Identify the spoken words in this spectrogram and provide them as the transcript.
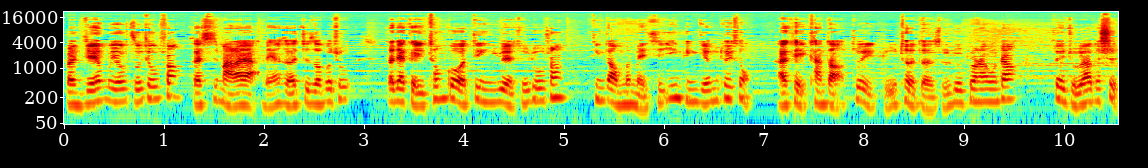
本节目由足球无双和喜马拉雅联合制作播出，大家可以通过订阅足球无双听到我们每期音频节目推送，还可以看到最独特的足球专栏文章。最主要的是，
